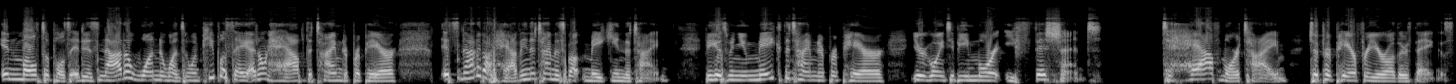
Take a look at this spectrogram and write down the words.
in multiples. It is not a one to one. So when people say, I don't have the time to prepare, it's not about having the time, it's about making the time. Because when you make the time to prepare, you're going to be more efficient to have more time to prepare for your other things.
